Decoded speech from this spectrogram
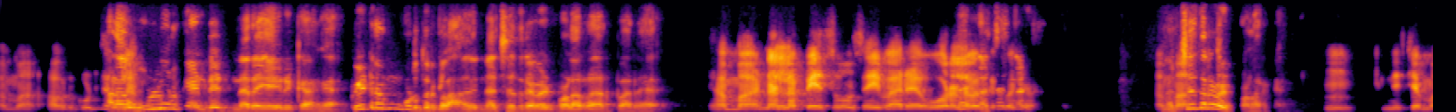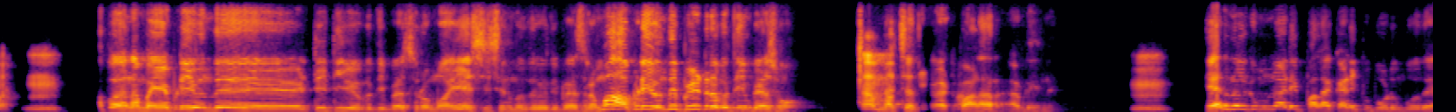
ஆமா அவர் ஆனா உள்ளூர் கேண்டிடேட் நிறைய இருக்காங்க. பீட்டருக்கும் கொடுத்துருக்கலாம். அது நட்சத்திர வேட்பாளரா இருப்பாரு. ஆமா நல்லா பேசவும் செய்வாரு. ஓரளவுக்கு நட்சத்திர கொஞ்சம் நட்சத்திர வேட்பாளருக்கு நிச்சயமா. ம். அப்ப நம்ம எப்படி வந்து டிடிவி பத்தி பேசுறோமோ ஏசி சினிமத்தை பத்தி பேசுறோமோ அப்படி வந்து பீட்டரை பத்தியும் பேசுவோம். நட்சத்திர வேட்பாளர் அப்படின்னு. ம். தேர்தலுக்கு முன்னாடி பல கணிப்பு போடும்போது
